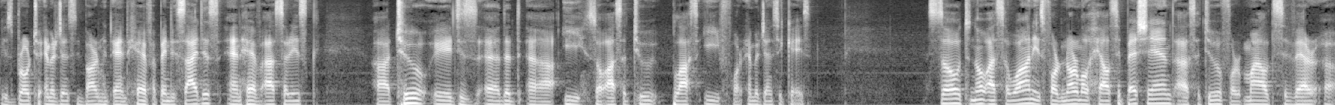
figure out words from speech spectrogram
is brought to emergency department and have appendicitis and have ASA risk uh, 2 it is added uh, E. So ASA 2 plus E for emergency case so to know ASA 1 is for normal healthy patient, ASA 2 for mild severe uh,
